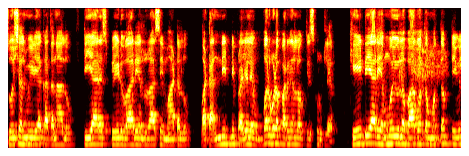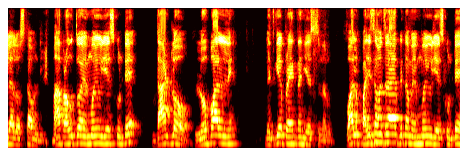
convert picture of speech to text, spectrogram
సోషల్ మీడియా కథనాలు టీఆర్ఎస్ పేడ్ వారియర్లు రాసే మాటలు వాటన్నిటిని ప్రజలు ఎవ్వరు కూడా పరిగణలోకి తీసుకుంటలేరు. కేటీఆర్ ఎంఓయూల భాగవతం మొత్తం టీవీలలో వస్తా ఉంది. మా ప్రభుత్వం ఎంఓయూ చేసుకుంటే దాంట్లో లోపాలని వెతికే ప్రయత్నం చేస్తున్నారు. వాళ్ళు పది సంవత్సరాల క్రితం ఎంఓయూ చేసుకుంటే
